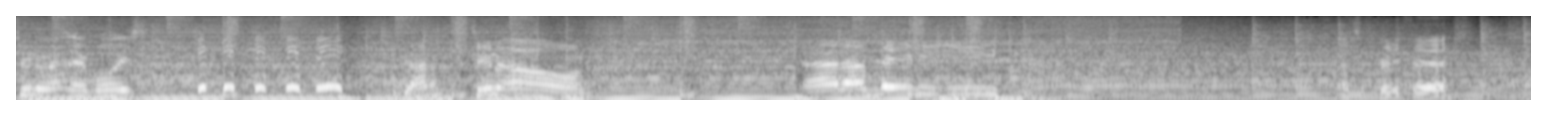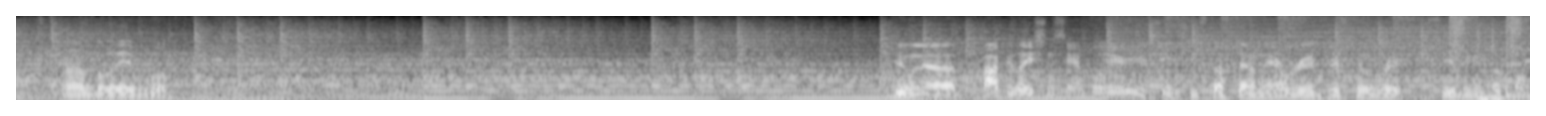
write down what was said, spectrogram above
Tuna right there, boys. you got him? Tuna on. At a baby E. That's a pretty fish. Unbelievable. Doing a population sample here. You're seeing some stuff down there. We're gonna drift over it, see if we can hook one.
